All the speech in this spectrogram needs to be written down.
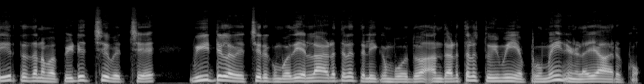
தீர்த்தத்தை நம்ம பிடிச்சு வச்சு வீட்டில் வச்சுருக்கும் போது எல்லா இடத்துல தெளிக்கும் போதும் அந்த இடத்துல தூய்மை எப்பவுமே நிலையாக இருக்கும்.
